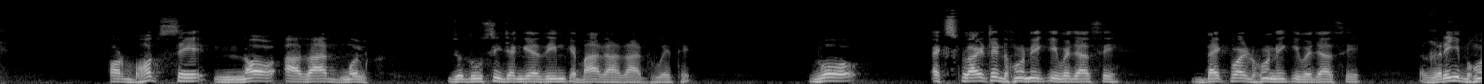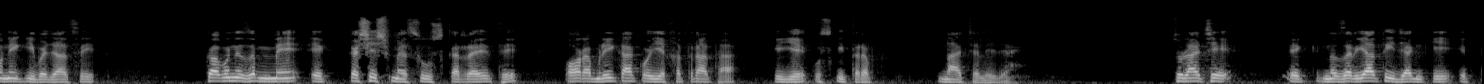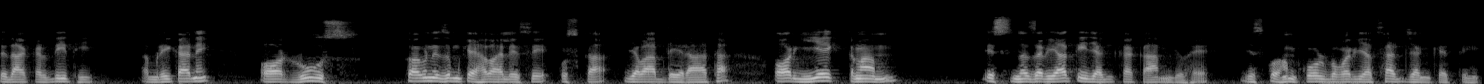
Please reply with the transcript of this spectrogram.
اور بہت سے نو آزاد ملک جو دوسری جنگ عظیم کے بعد آزاد ہوئے تھے وہ ایکسپلائٹڈ ہونے کی وجہ سے بیکورڈ ہونے کی وجہ سے غریب ہونے کی وجہ سے کمیونزم میں ایک کشش محسوس کر رہے تھے اور امریکہ کو یہ خطرہ تھا کہ یہ اس کی طرف نہ چلے جائیں چنانچہ ایک نظریاتی جنگ کی ابتدا کر دی تھی امریکہ نے اور روس کمیونزم کے حوالے سے اس کا جواب دے رہا تھا اور یہ کام اس نظریاتی جنگ کا کام جو ہے جس کو ہم کولڈ وار یا سرد جنگ کہتے ہیں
